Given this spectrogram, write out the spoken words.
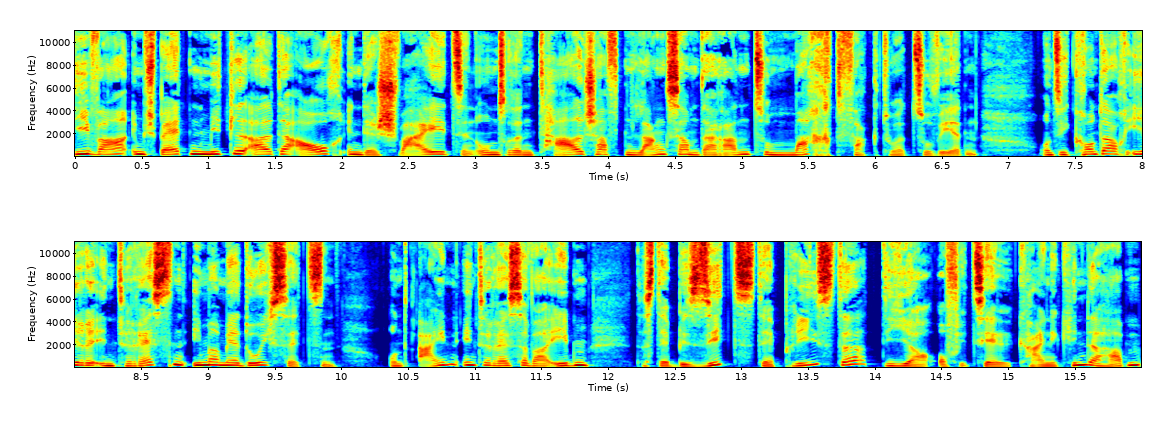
Die war im späten Mittelalter auch in der Schweiz, in unseren Talschaften langsam daran, zum Machtfaktor zu werden. Und sie konnte auch ihre Interessen immer mehr durchsetzen. Und ein Interesse war eben, dass der Besitz der Priester, die ja offiziell keine Kinder haben,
